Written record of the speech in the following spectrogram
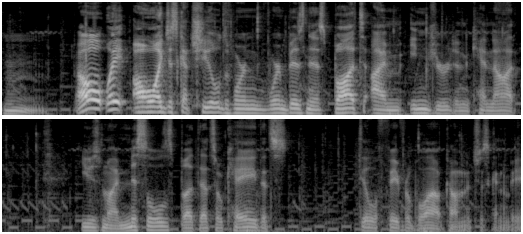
Hmm. Oh wait! Oh, I just got shields. We're in we're in business, but I'm injured and cannot use my missiles. But that's okay. That's still a favorable outcome. It's just gonna be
